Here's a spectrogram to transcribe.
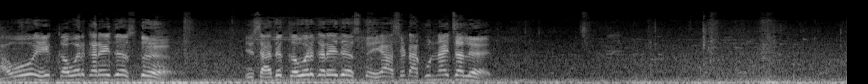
अहो हे कव्हर करायचं असतं. हे साधं कव्हर करायचं असतं. हे असं टाकून नाही चालत पण ते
